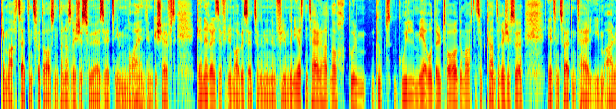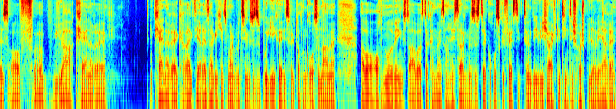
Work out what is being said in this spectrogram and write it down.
gemacht seit den 2000 dann als Regisseur, also jetzt eben neu in dem Geschäft. Generell sehr viele Neubesetzungen in dem Film. Den ersten Teil hat noch Guillermo del Toro gemacht, ein sehr bekannter Regisseur. Jetzt im zweiten Teil eben alles auf äh, ja, kleinere kleinere Charaktere, sage ich jetzt mal, beziehungsweise Boyega ist halt doch ein großer Name, aber auch nur wegen Star Wars, da kann man jetzt auch nicht sagen, dass es der großgefestigte und ewig altgediente Schauspieler wäre.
